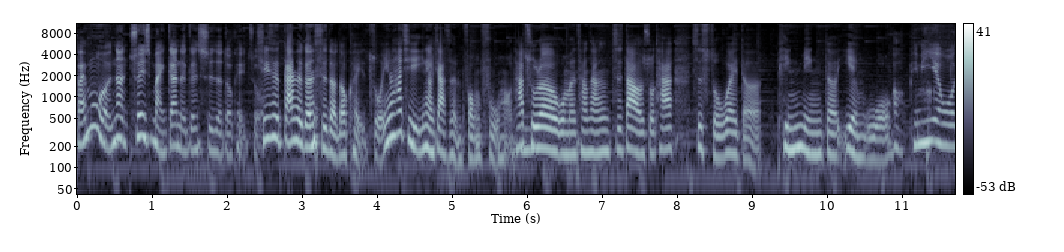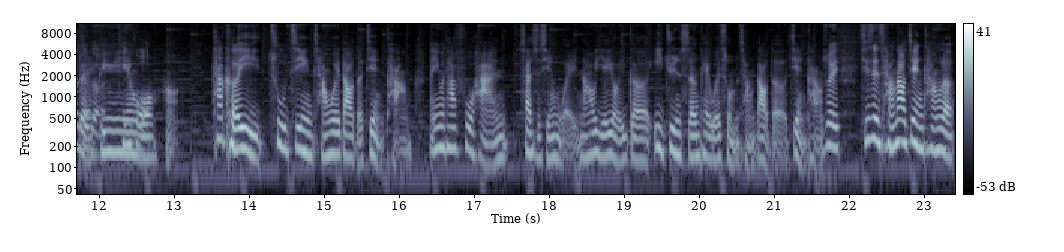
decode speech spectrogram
白木耳，那所以是买干的跟湿的都可以做。其实干的跟湿的都可以做，因为它其实营养价值很丰富哈。它除了我们常常知道说它是所谓的平民的燕窝哦，平民燕窝，这个，对，平民燕窝哈。它可以促进肠胃道的健康，那因为它富含膳食纤维，然后也有一个益菌生，可以维持我们肠道的健康。所以其实肠道健康了，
